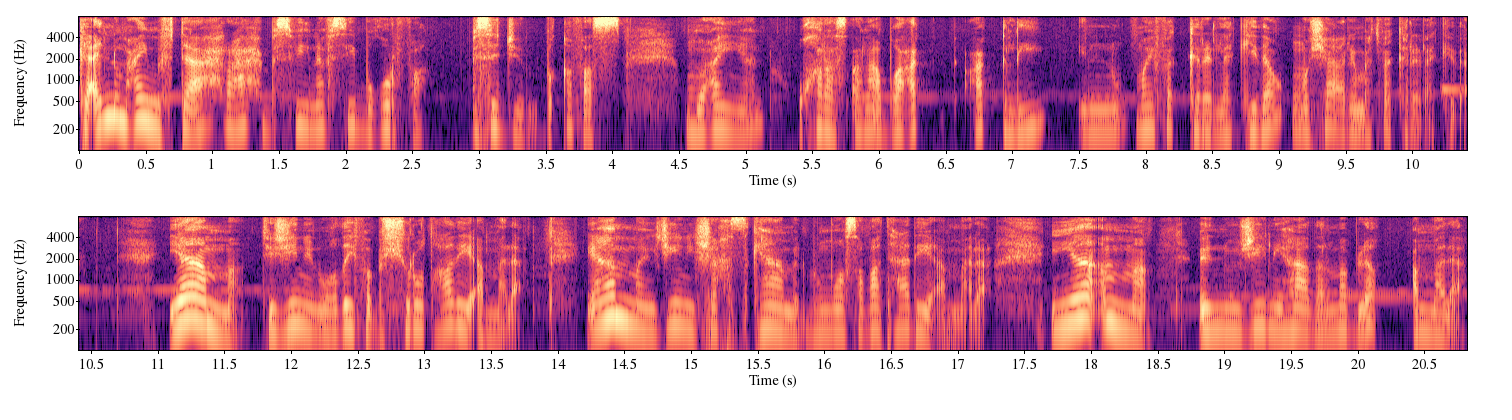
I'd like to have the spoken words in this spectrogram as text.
كأنه معي مفتاح راح أحبس فيه نفسي بغرفة بسجن بقفص معين وخلاص أنا أبغى عقلي إنه ما يفكر إلا كذا ومشاعري ما تفكر إلا كذا. يا أما تجيني الوظيفة بالشروط هذه يا أما لا يا أما يجيني شخص كامل بالمواصفات هذه يا أما لا يا أما إنه يجيني هذا المبلغ أما لا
